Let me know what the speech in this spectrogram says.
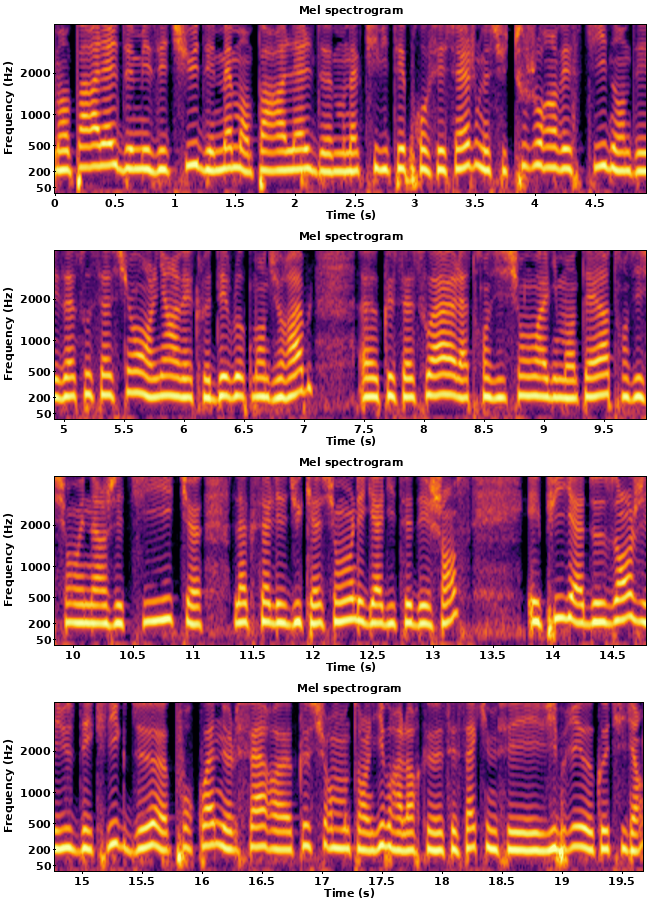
Mais en parallèle de mes études et même en parallèle de mon activité professionnelle, je me suis toujours investie dans des associations en lien avec le développement durable, que ce soit la transition alimentaire, transition énergétique, l'accès à l'éducation, l'égalité des chances. Et puis, il y a deux ans, j'ai eu ce déclic de pourquoi ne le faire que sur mon temps libre, alors que c'est ça qui me fait vibrer au quotidien.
